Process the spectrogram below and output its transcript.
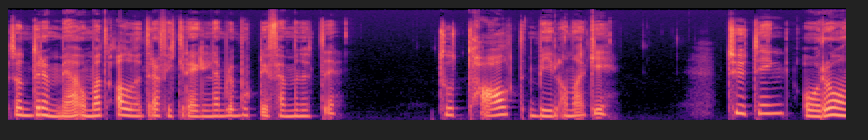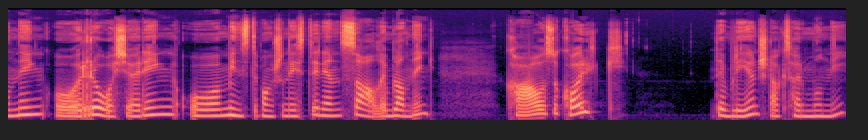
så drømmer jeg om at alle trafikkreglene ble borte i fem minutter. Totalt bilanarki. Tuting og råning og råkjøring og minstepensjonister i en salig blanding. Kaos og kork. Det blir jo en slags harmoni.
